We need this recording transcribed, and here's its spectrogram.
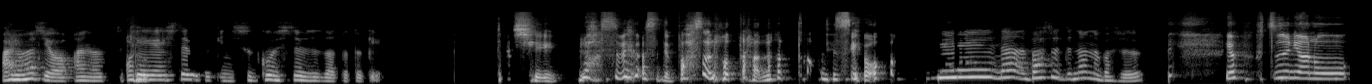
ありますよ。あの、経営してる時にすっごいストレスだった時。私、ラスベガスでバス乗ったらなったんですよ。えー、な、バスって何のバス？いや、普通にあの、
